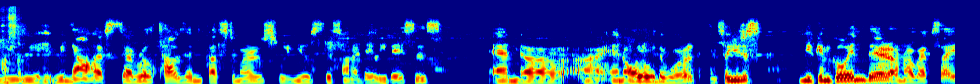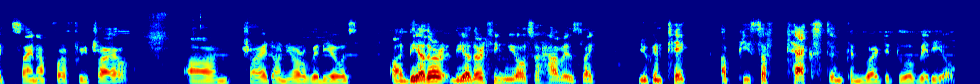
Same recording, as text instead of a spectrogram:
awesome. we we now have several thousand customers who use this on a daily basis, and uh, uh, and all over the world. And so you just you can go in there on our website, sign up for a free trial, um, try it on your videos. Uh, the other the other thing we also have is like you can take a piece of text and convert it to a video.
